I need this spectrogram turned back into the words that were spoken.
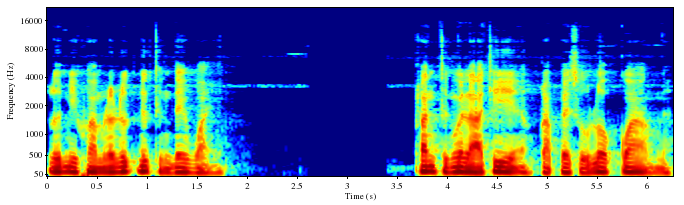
หรือมีความระลึกนึกถึงได้ไวพลันถึงเวลาที่กลับไปสู่โลกกว้างนะ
